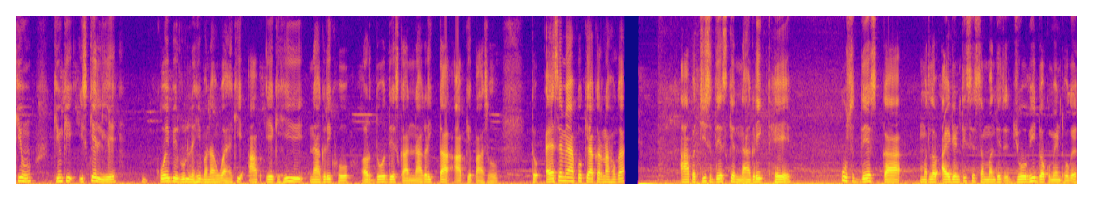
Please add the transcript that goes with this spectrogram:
क्यों? क्योंकि इसके लिए कोई भी रूल नहीं बना हुआ है कि आप एक ही नागरिक हो और दो देश का नागरिकता आपके पास हो। तो ऐसे में आपको क्या करना होगा? आप जिस देश के नागरिक थे, उस देश का मतलब आइडेंटिटी से संबंधित जो भी डॉक्यूमेंट हो गए,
